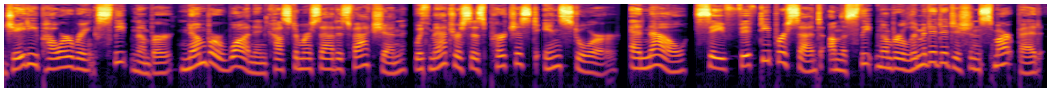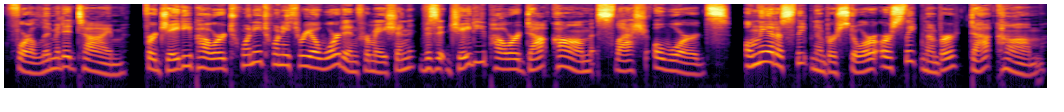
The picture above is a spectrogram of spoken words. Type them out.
JD Power ranks Sleep Number number 1 in customer satisfaction with mattresses purchased in-store. And now, save 50% on the Sleep Number limited edition Smart Bed for a limited time. For JD Power 2023 award information, visit jdpower.com/awards. Only at a Sleep Number store or sleepnumber.com.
